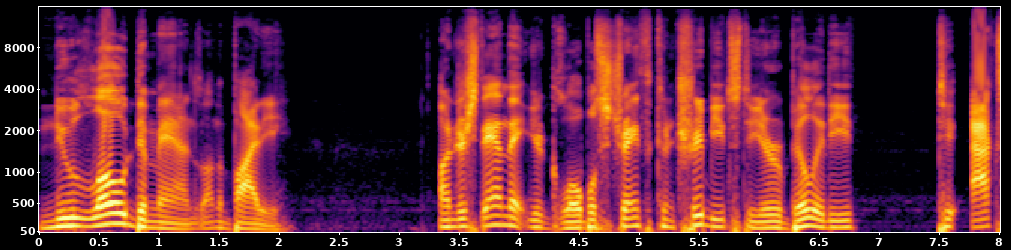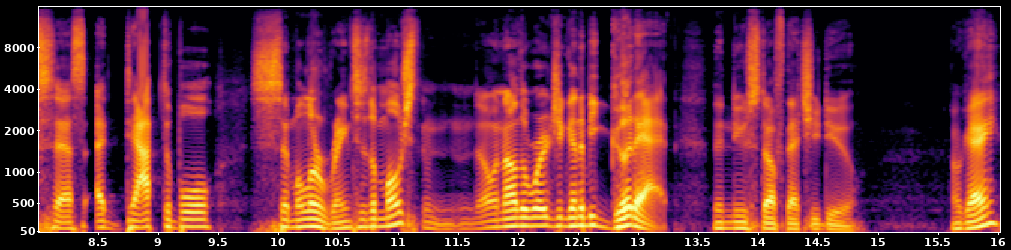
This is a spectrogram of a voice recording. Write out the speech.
new load demands on the body. Understand that your global strength contributes to your ability to access adaptable, similar ranges of motion. In other words, you're going to be good at the new stuff that you do. Okay?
